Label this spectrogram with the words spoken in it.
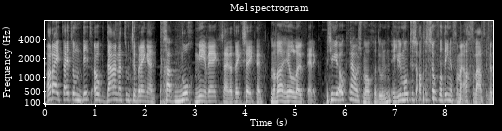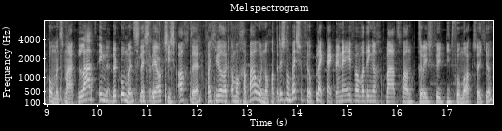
Alright, tijd om dit ook daar naartoe te brengen. Het gaat nog meer werk zijn, dat weet ik zeker. Maar wel heel leuk werk. Wat jullie ook trouwens mogen doen. En jullie moeten dus altijd zoveel dingen van mij achterlaten in de comments. Maar laat in de comments, slash reacties achter. Wat je wil dat ik allemaal ga bouwen nog. Want er is nog best wel veel plek. Kijk, René heeft wel wat dingen geplaatst van gereserveerd niet voor Max, weet je.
